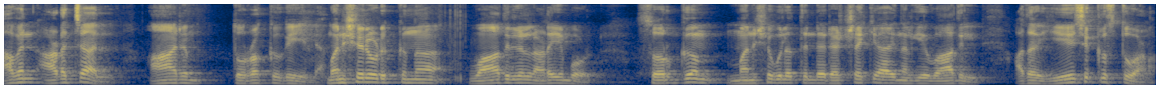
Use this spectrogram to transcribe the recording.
അവൻ അടച്ചാൽ ആരും തുറക്കുകയില്ല. മനുഷ്യരൊടുക്കുന്ന വാതിലുകൾ അടയുമ്പോൾ സ്വർഗം മനുഷ്യകുലത്തിന്റെ രക്ഷയ്ക്കായി നൽകിയ വാതിൽ അത് യേശുക്രിസ്തുവാണ്.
